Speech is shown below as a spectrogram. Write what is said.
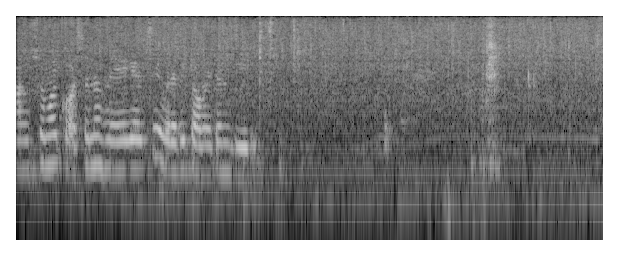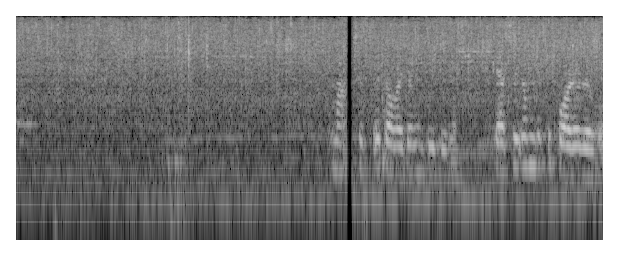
মাংস আমার কষানো হয়ে গেছে, এবার আমি টমেটো দিয়ে দিচ্ছি। মাংসতে টমেটো দিয়ে দিলাম। ক্যাপসিকামটা একটু পরে দেবো।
